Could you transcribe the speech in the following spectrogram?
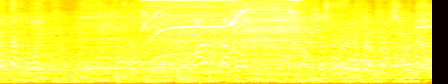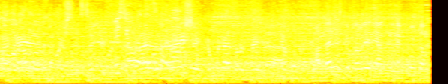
вот такой, может быть такой. А дальность управления пультом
